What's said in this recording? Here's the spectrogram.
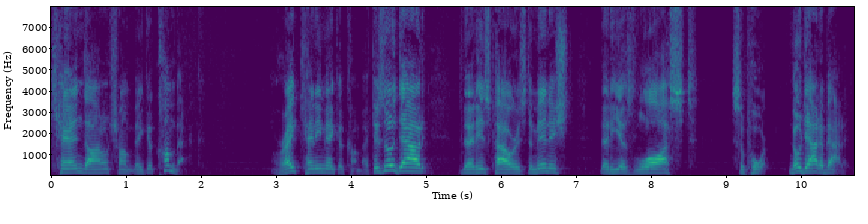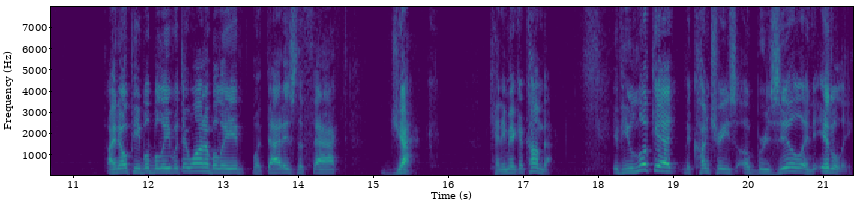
can Donald Trump make a comeback? All right, can he make a comeback? There's no doubt that his power is diminished, that he has lost support. No doubt about it. I know people believe what they want to believe, but that is the fact, Jack. Can he make a comeback? If you look at the countries of Brazil and Italy,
